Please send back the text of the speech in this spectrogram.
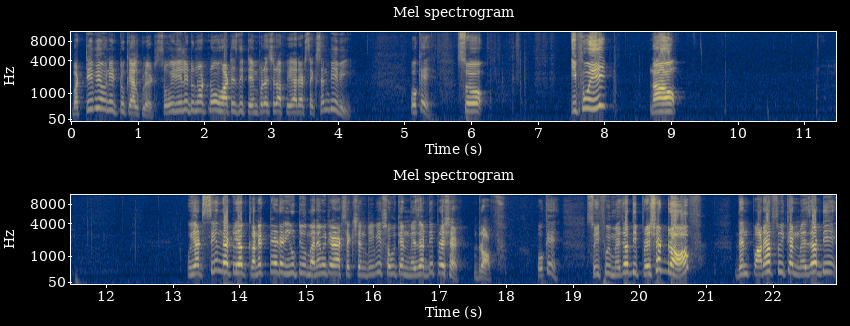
but Tb we need to calculate. So, we really do not know what is the temperature of air at section Bb. Okay. So, if we now we had seen that we have connected an U tube manometer at section BB. So, we can measure the pressure drop. Okay. So, if we measure the pressure drop then perhaps we can measure the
